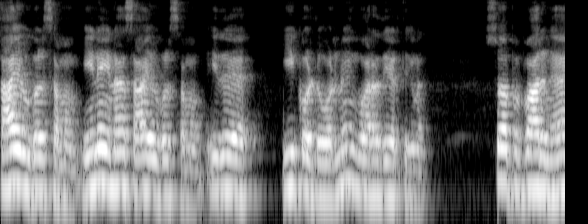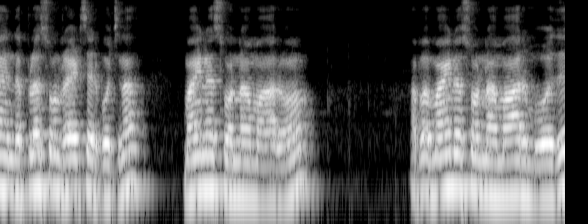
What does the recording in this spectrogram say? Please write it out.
சாய்வுகள் சமம். இணைனா சாய்வுகள் சமம். இது ஈக்குவல் டு ஒன்று இங்கே வரது எடுத்துக்கணும். ஸோ அப்போ பாருங்கள் இந்த ப்ளஸ் ஒன் ரைட் சைடு போச்சுன்னா மைனஸ் ஒன்னாக மாறும். அப்போ மைனஸ் ஒன்னாக மாறும்போது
